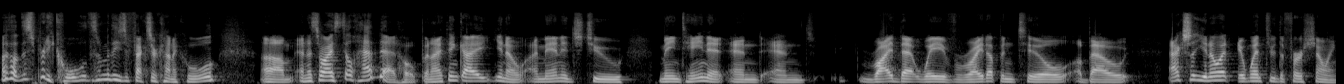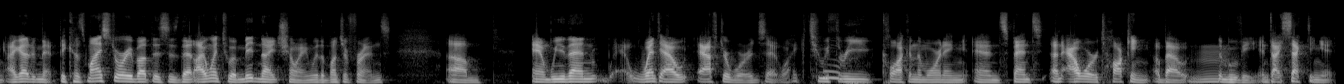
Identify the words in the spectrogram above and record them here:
I thought this is pretty cool. Some of these effects are kind of cool, um, and so I still had that hope. And I think I, you know, I managed to maintain it and and ride that wave right up until about Actually, you know what? It went through the first showing. I got to admit, because my story about this is that I went to a midnight showing with a bunch of friends, um, and we then went out afterwards at like two, three o'clock in the morning and spent an hour talking about the mm. movie and dissecting it.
